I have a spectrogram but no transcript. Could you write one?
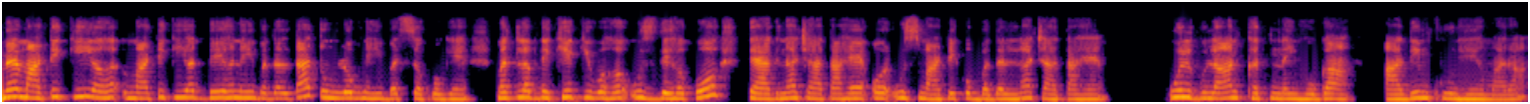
मैं माटी की यह, माटी की यह देह नहीं बदलता, तुम लोग नहीं बच सकोगे। मतलब देखिए कि वह उस देह को त्यागना चाहता है और उस माटी को बदलना चाहता है। उल गुलान खत्म नहीं होगा, आदिम खून है हमारा।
